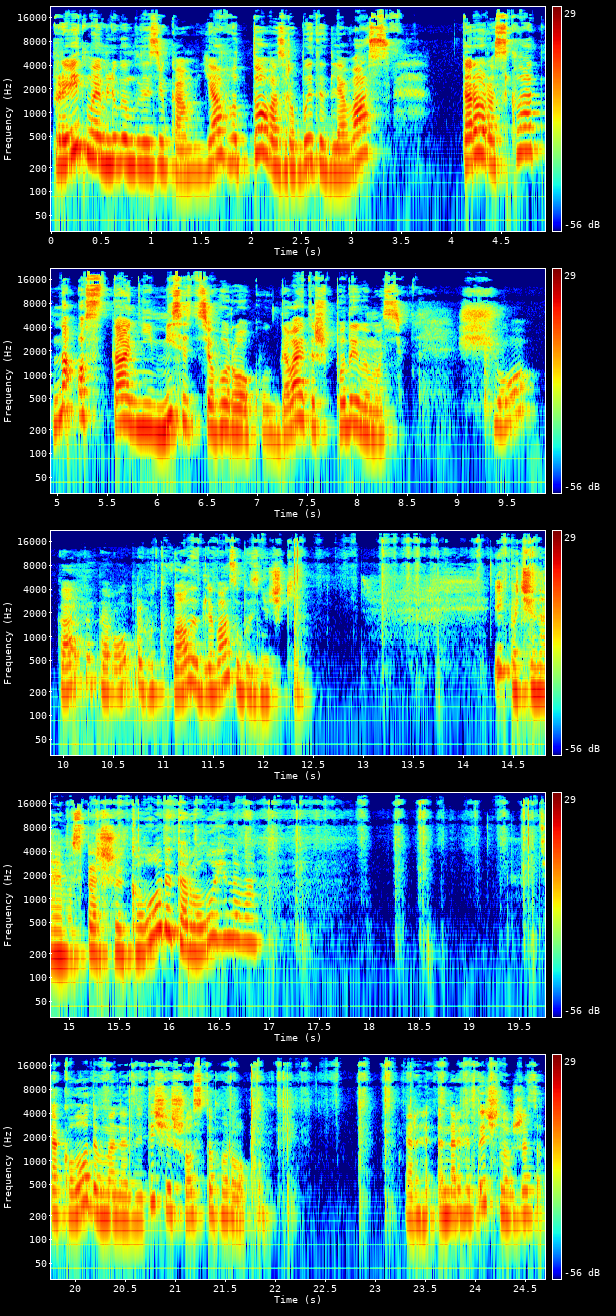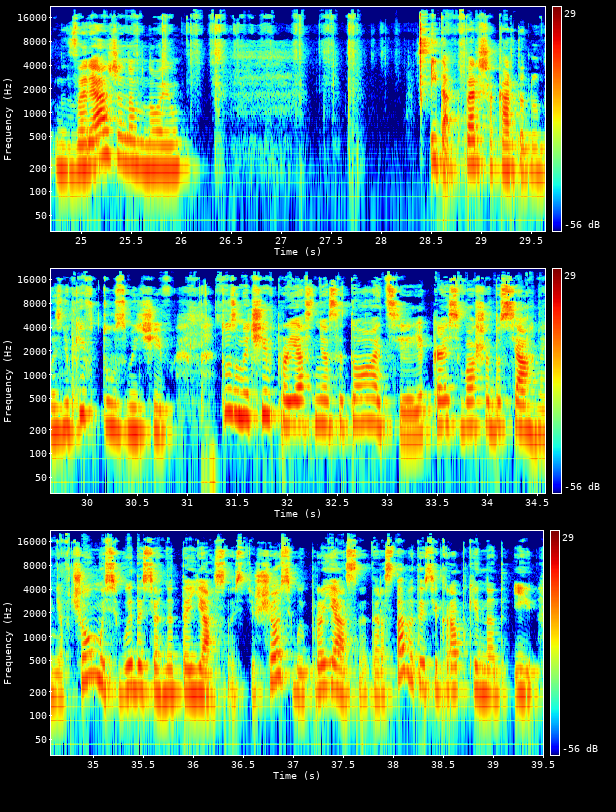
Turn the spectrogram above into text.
Привіт моїм любим близнюкам! Я готова зробити для вас таро розклад на останній місяць цього року. Давайте ж подивимось, що карти Таро приготували для вас, близнючки. І починаємо з першої колоди Таро Логінова. Ця колода в мене 2006 року. Енергетично вже заряджена мною. І так, перша карта для близнюків туз мечів. Туз мечів прояснення ситуації, якесь ваше досягнення. В чомусь ви досягнете ясності, щось ви проясните, розставите всі крапки над і.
